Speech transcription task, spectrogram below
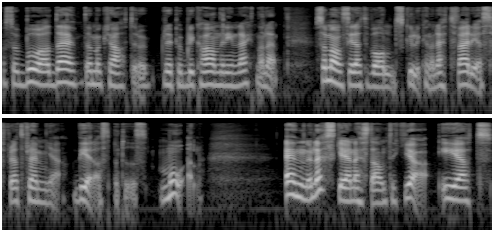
alltså både demokrater och republikaner inräknade, som anser att våld skulle kunna rättfärdigas för att främja deras partis mål. Ännu läskigare nästan tycker jag är att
